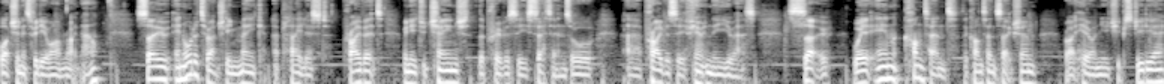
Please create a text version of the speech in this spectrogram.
watching this video on right now. So in order to actually make a playlist private, we need to change the privacy settings or uh, privacy if you're in the US. So we're in content, the content section right here on YouTube Studio.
